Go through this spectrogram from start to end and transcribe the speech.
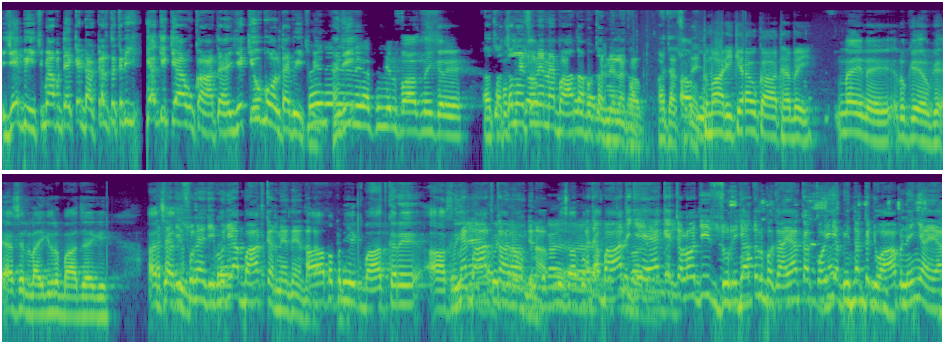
ये बीच में आप देखें डॉक्टर तकरिया की क्या औकात है ये क्यों बोलता है बीच में? नहीं नहीं हाँ जी? अल्फाज नहीं करें। अच्छा चले सुने मैं बात अब करने लगा। अच्छा सुने। तुम्हारी क्या औकात है भाई? नहीं नहीं रुके रुके ऐसे लड़ाई की तरफ़ बात जाएगी। अच्छा जी सुने जी मुझे आप बात करने दें आप अपनी एक बात करें आखिरी। मैं बात कर रहा हूँ जनाब। अच्छा बात ये है कि चलो जी जुरियातुल बगाया का कोई अभी तक जवाब नहीं आया।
